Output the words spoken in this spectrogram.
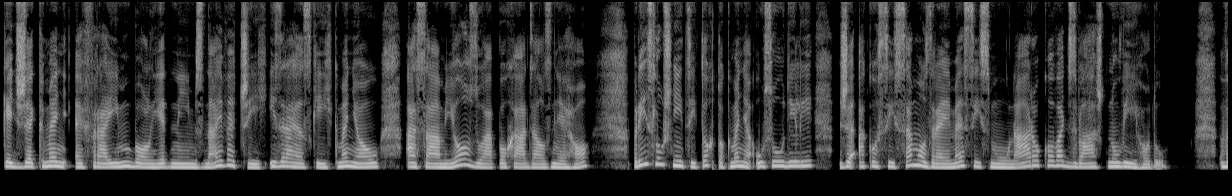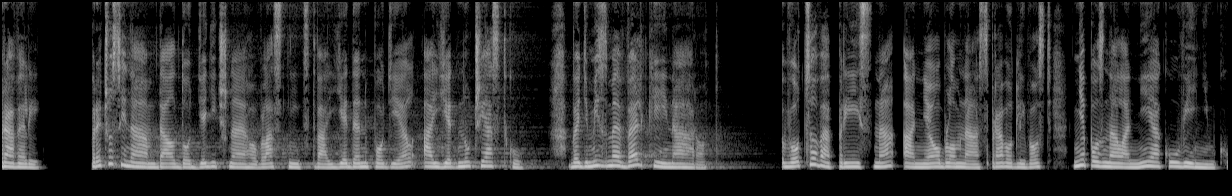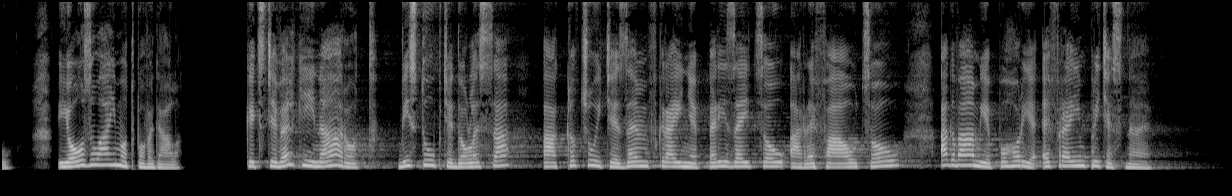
Keďže kmeň Efraim bol jedným z najväčších izraelských kmeňov a sám Józua pochádzal z neho, príslušníci tohto kmeňa usúdili, že ako si samozrejme si smú nárokovať zvláštnu výhodu. Vraveli, prečo si nám dal do dedičného vlastníctva jeden podiel a jednu čiastku? Veď my sme veľký národ. Vodcova prísna a neoblomná spravodlivosť nepoznala nejakú výnimku. Józua im odpovedal. Keď ste veľký národ, vystúpte do lesa a klčujte zem v krajine Perizejcov a Refávcov, ak vám je pohorie Efraim pritesné.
